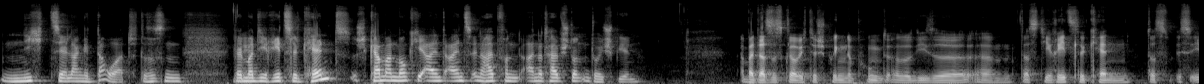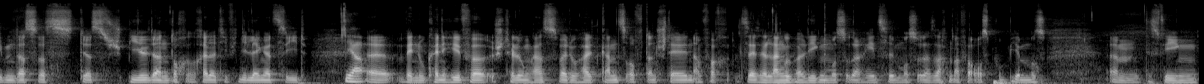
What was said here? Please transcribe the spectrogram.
nicht sehr lange dauert. Das ist ein, wenn nee. man die Rätsel kennt, kann man Monkey Island 1 innerhalb von anderthalb Stunden durchspielen. Aber das ist, glaube ich, der springende Punkt. Also diese, ähm, dass die Rätsel kennen, das ist eben das, was das Spiel dann doch relativ in die Länge zieht. Ja. Äh, wenn du keine Hilfestellung hast, weil du halt ganz oft an Stellen einfach sehr, sehr lange überlegen musst oder rätseln musst oder Sachen einfach ausprobieren musst. Ähm, deswegen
